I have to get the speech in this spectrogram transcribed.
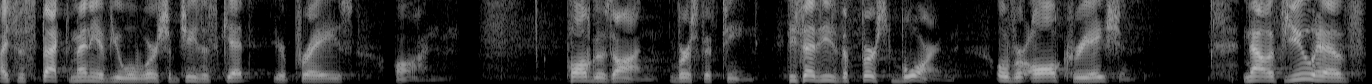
I suspect many of you will worship Jesus. Get your praise on. Paul goes on, verse 15. He says he's the firstborn over all creation. Now, if you have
